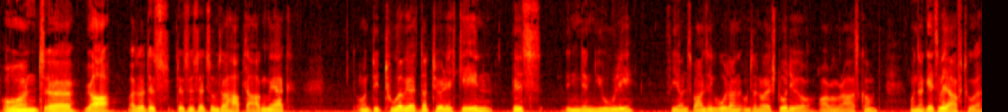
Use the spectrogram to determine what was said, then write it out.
Und äh, ja, also das, das ist jetzt unser Hauptaugenmerk. Und die Tour wird natürlich gehen bis in den Juli 24, wo dann unser neues Studioalbum rauskommt. Und dann geht es wieder auf Tour.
